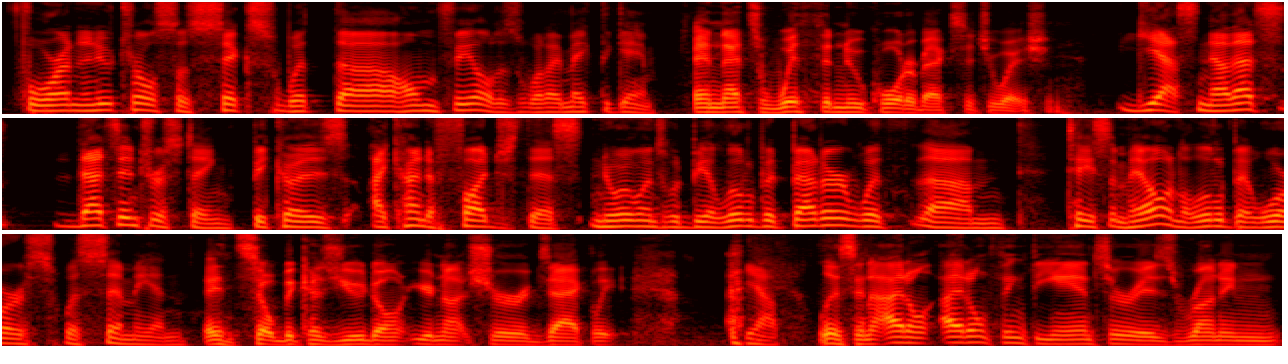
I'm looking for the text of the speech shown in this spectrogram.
four on a neutral, so six with uh, home field is what I make the game. And that's with the new quarterback situation. Yes. Now that's that's interesting because I kind of fudged this. New Orleans would be a little bit better with um, Taysom Hill and a little bit worse with Siemian. And so because you don't you're not sure exactly. Yeah. Listen, I don't I don't think the answer is running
